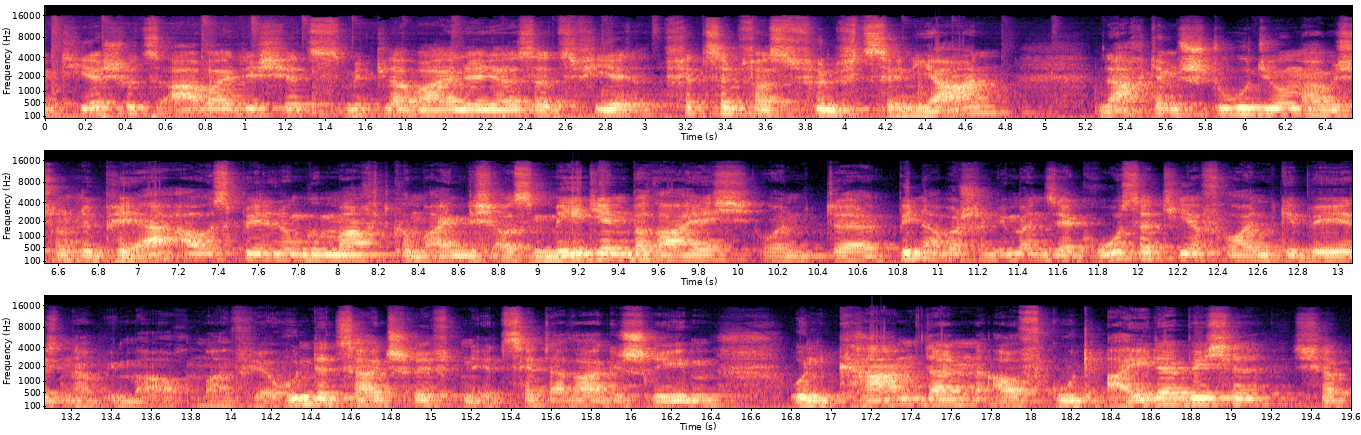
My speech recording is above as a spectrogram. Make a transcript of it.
im Tierschutz arbeite ich jetzt mittlerweile ja seit 14, fast 15 Jahren. Nach dem Studium habe ich noch eine PR-Ausbildung gemacht, komme eigentlich aus dem Medienbereich und äh, bin aber schon immer ein sehr großer Tierfreund gewesen, habe immer auch mal für Hundezeitschriften etc. geschrieben und kam dann auf Gut Eiderbichel. Ich habe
